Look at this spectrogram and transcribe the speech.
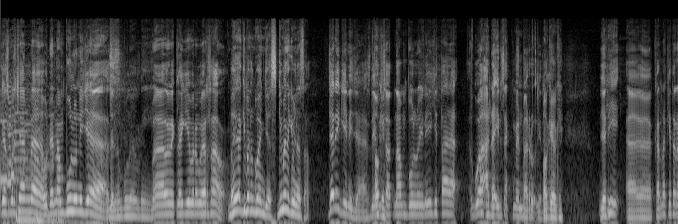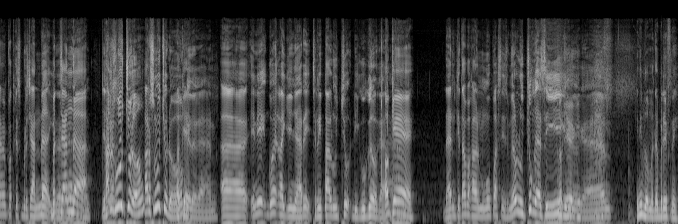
Episode 60 podcast bercanda Udah 60 nih Jas Udah 60 nih. Balik lagi bareng gue Hersal Balik lagi bareng gue Anjas. Gimana gimana Sal? Jadi gini Jas Di Oke. episode 60 ini kita Gue adain segmen baru gitu Oke kan. oke. Jadi eh, Karena kita namanya podcast bercanda gitu Bercanda. kan. Jadi Harus kan- lucu dong. Harus lucu dong Oke. gitu kan Eh, Ini gue lagi nyari cerita lucu di Google kan Oke. Dan kita bakalan mengupas nih Sebenarnya lucu gak sih Oke, gitu oke. kan Ini belum ada brief nih.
